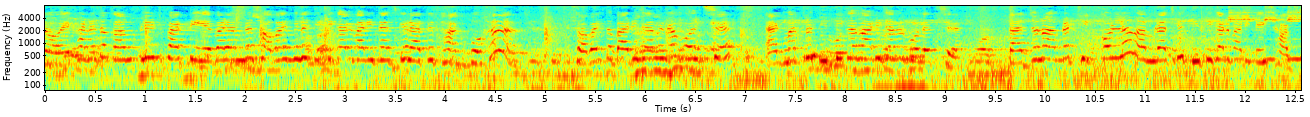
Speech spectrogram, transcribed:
চলো এখানে তো কমপ্লিট পার্টি এবার আমরা সবাই মিলে দিদিকার বাড়িতে আজকে রাতে থাকব হ্যাঁ? সবাই তো বাড়ি যাবে না বলছে একমাত্র দিদিকা বাড়ি যাবে বলেছে। তার জন্য আমরা ঠিক করলাম আমরা আজকে দিদিকার বাড়িতেই থাকব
